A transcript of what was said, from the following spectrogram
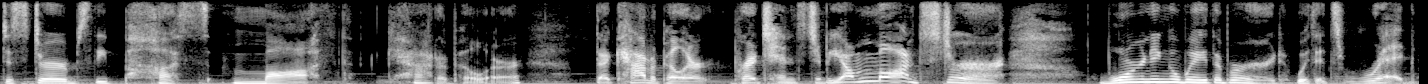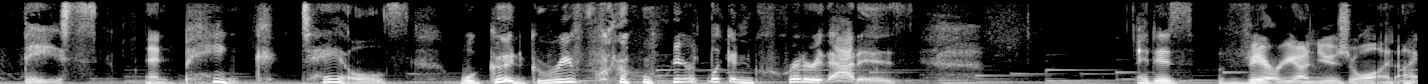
disturbs the pus moth caterpillar. The caterpillar pretends to be a monster, warning away the bird with its red face and pink tails. Well, good grief, what a weird looking critter that is. It is very unusual, and I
